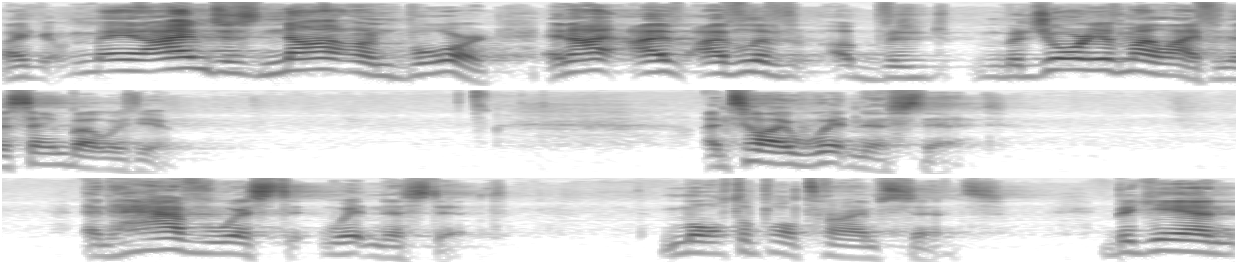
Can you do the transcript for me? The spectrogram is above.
Like, man, I'm just not on board. And I, have I've lived a majority of my life in the same boat with you until I witnessed it and have witnessed it multiple times since. Began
